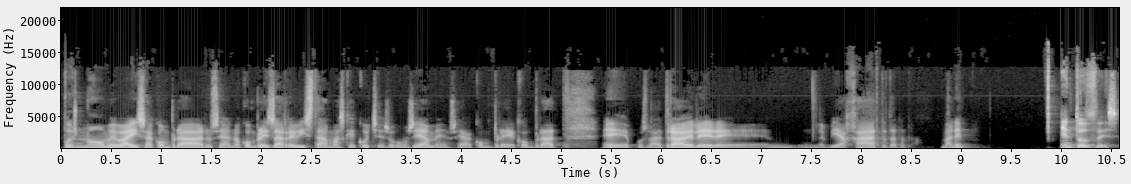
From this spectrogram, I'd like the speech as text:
Pues no me vais a comprar, o sea, no compréis la revista Más que Coches o como se llame, o sea, compré, comprad eh, pues la de Traveler, eh, viajar, ta, ta, ta, ta, ¿vale? Entonces,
